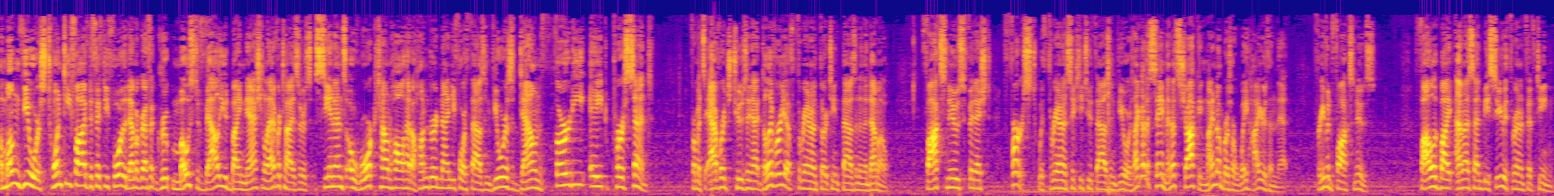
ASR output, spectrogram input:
among viewers 25 to 54, the demographic group most valued by national advertisers, CNN's O'Rourke Town Hall had 194,000 viewers, down 38% from its average Tuesday night delivery of 313,000 in the demo. Fox News finished first with 362,000 viewers. I gotta say, man, that's shocking. My numbers are way higher than that for even Fox News. Followed by MSNBC with 315.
